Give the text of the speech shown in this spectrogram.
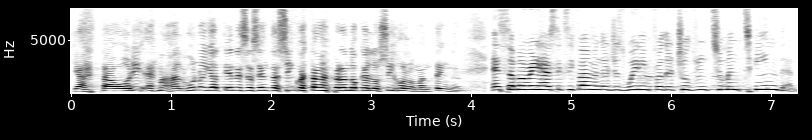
que hasta ahorita, es más, algunos ya tienen 65, están esperando que los hijos lo mantengan. and some already have 65, and they're just waiting for their children to maintain them.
